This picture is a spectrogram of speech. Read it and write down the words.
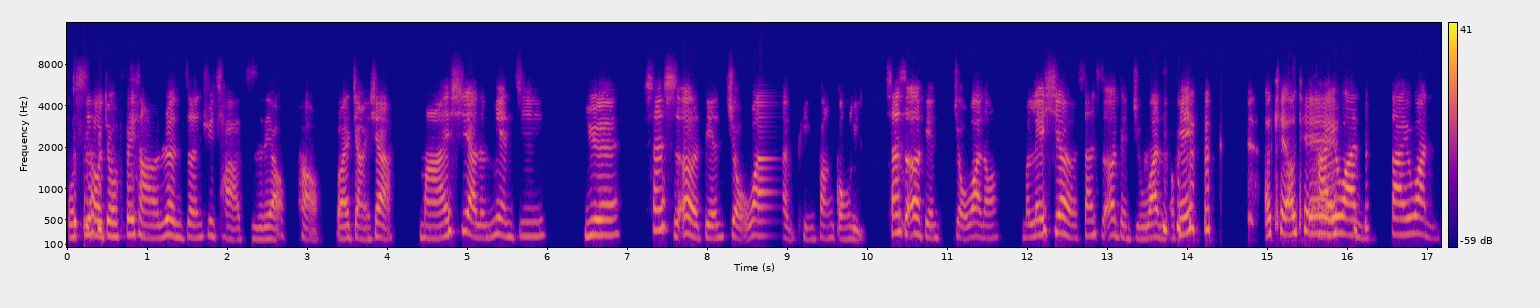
我事后就非常认真去查资料。好，我来讲一下，马来西亚的面积约三十二点九万平方公里，三十二点九万哦。Malaysia 三十二点九万，OK，OK，OK。台湾，台湾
